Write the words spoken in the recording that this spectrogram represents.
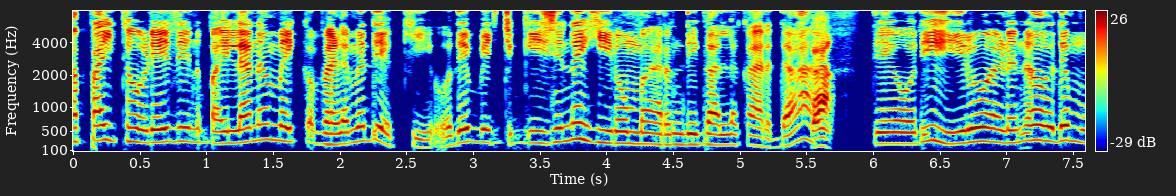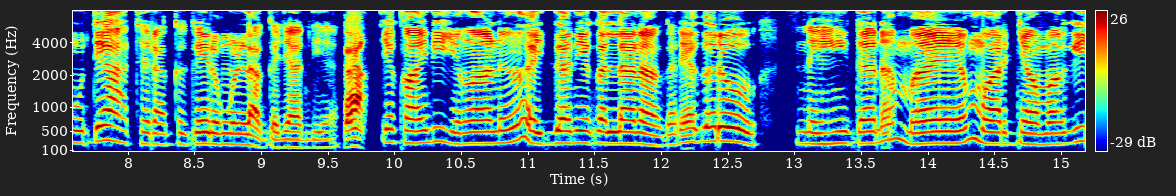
ਆਪਾਂ ਹੀ ਥੋੜੇ ਦਿਨ ਪਹਿਲਾਂ ਨਾ ਮੈਂ ਇੱਕ ਫਿਲਮ ਦੇਖੀ ਉਹਦੇ ਵਿੱਚ ਕੀ ਸੀ ਨਾ ਹੀਰੋ ਮਾਰਨ ਦੀ ਗੱਲ ਕਰਦਾ ਤੇ ਉਹਦੀ ਹੀਰੋਇਨ ਨਾ ਉਹਦੇ ਮੂੰਹ ਤੇ ਹੱਥ ਰੱਖ ਕੇ ਰੋਣ ਲੱਗ ਜਾਂਦੀ ਹੈ ਤੇ ਕਹਿੰਦੀ ਜਾਨ ਏਦਾਂ ਦੀਆਂ ਗੱਲਾਂ ਨਾ ਕਰਿਆ ਕਰੋ। ਨਹੀਂ ਤਾਂ ਨਾ ਮੈਂ ਮਰ ਜਾਵਾਂਗੀ।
